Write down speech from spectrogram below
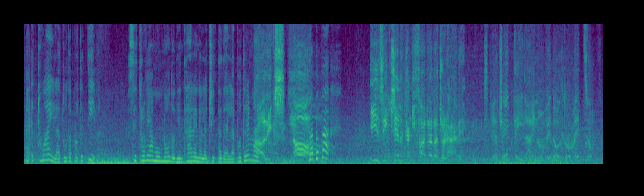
Beh, tu hai la tuta protettiva. Se troviamo un modo di entrare nella cittadella, potremmo... Alex, no! Ma papà, Easy cerca di farla ragionare. Spiacente, Eli, non vedo altro mezzo.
